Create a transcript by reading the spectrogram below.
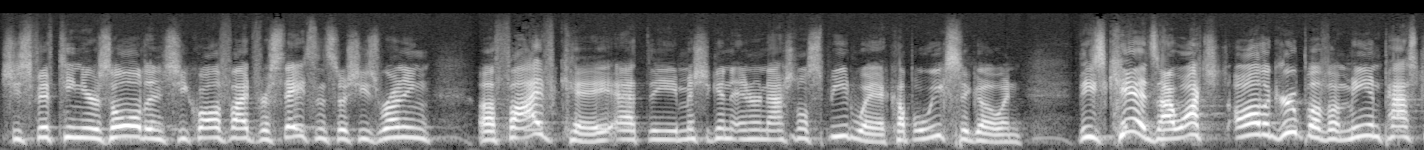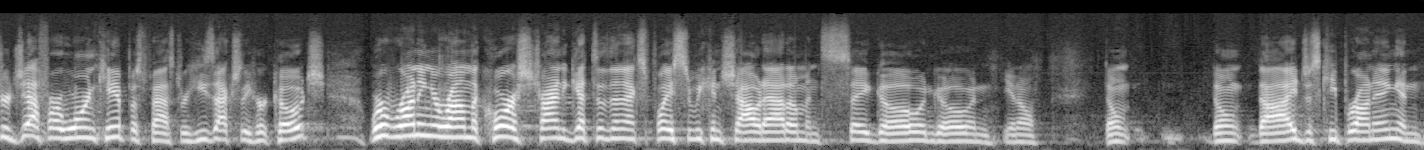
she's 15 years old, and she qualified for states, and so she's running a 5K at the Michigan International Speedway a couple weeks ago. And these kids, I watched all the group of them, me and Pastor Jeff, our Warren campus pastor, he's actually her coach. We're running around the course trying to get to the next place so we can shout at them and say go and go and, you know, don't don't die, just keep running and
